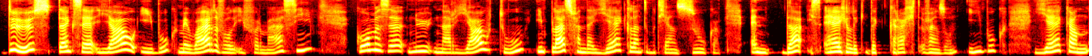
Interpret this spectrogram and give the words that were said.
Dus, dankzij jouw e-book met waardevolle informatie, komen ze nu naar jou toe in plaats van dat jij klanten moet gaan zoeken. En dat is eigenlijk de kracht van zo'n e-book. Jij kan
